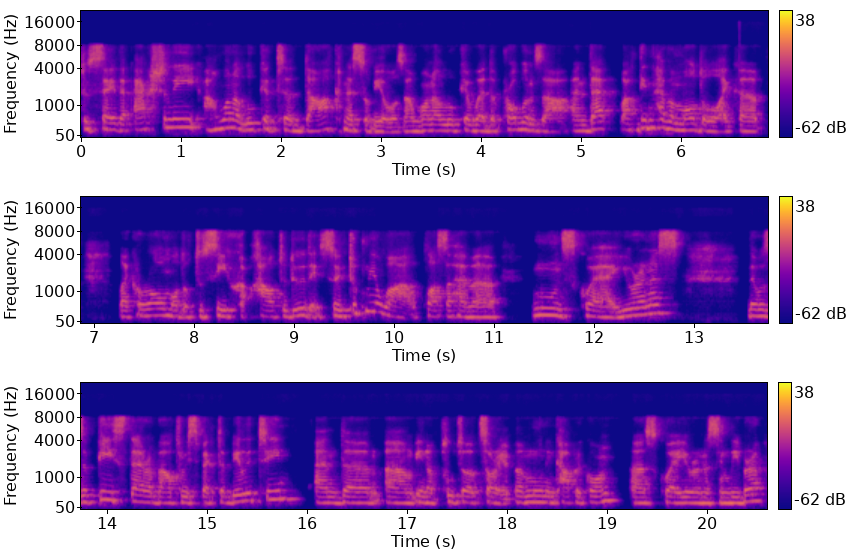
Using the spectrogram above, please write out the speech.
to say that actually I want to look at the darkness of yours. I want to look at where the problems are. And that I didn't have a model like a like a role model to see how to do this. So it took me a while. Plus I have a moon square Uranus. There was a piece there about respectability and um, um, you know Pluto, sorry, moon in Capricorn, uh, square Uranus in Libra,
